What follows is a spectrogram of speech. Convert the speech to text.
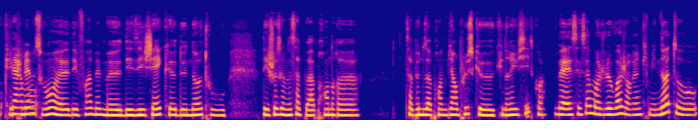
Et puis Clairement. même souvent, euh, des fois, même euh, des échecs de notes ou des choses comme ça, ça peut apprendre, ça peut nous apprendre bien plus que qu'une réussite, quoi. Ben c'est ça, moi je le vois, genre rien que mes notes au,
